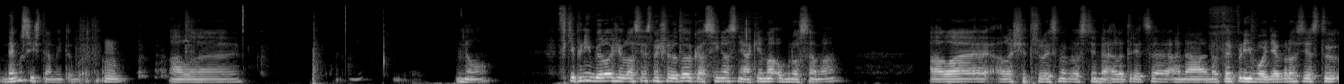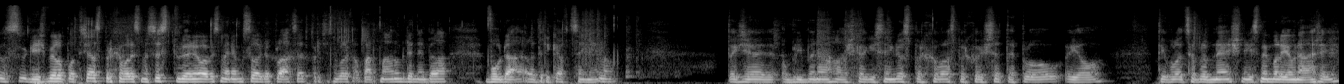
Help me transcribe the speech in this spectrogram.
nemusíš tam mít oblek, no. Mm. Ale no. Vtipný bylo, že vlastně jsme šli do toho kasína s nějakýma obnosama ale, ale šetřili jsme prostě na elektrice a na, na teplé vodě, prostě stu, když bylo potřeba, sprchovali jsme se studenou, aby jsme nemuseli doplácet, protože jsme byli v apartmánu, kde nebyla voda, elektrika v ceně. No. Takže oblíbená hláška, když se někdo sprchoval, sprchuješ se teplou, jo, ty vole, co blbneš, nejsme milionáři.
